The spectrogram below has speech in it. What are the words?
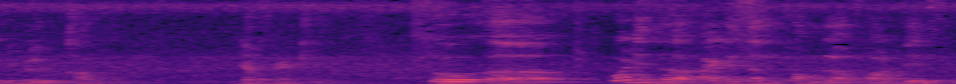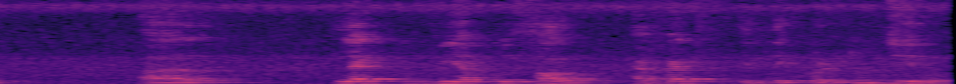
it will come definitely. So uh, what is the iteration formula for this? Let we have to solve fx is equal to 0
